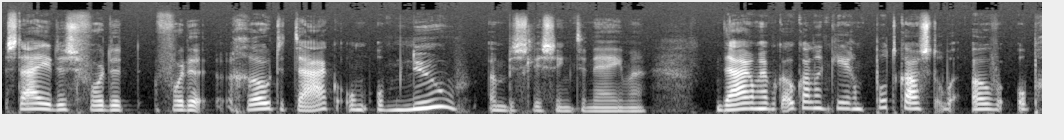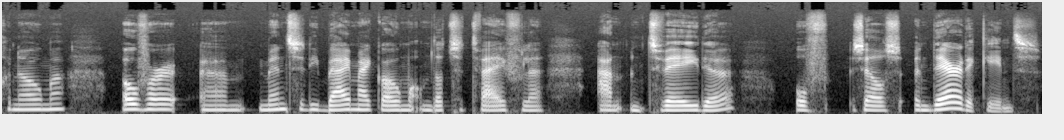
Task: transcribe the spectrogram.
sta je dus voor de, voor de grote taak om opnieuw een beslissing te nemen. Daarom heb ik ook al een keer een podcast op, opgenomen over um, mensen die bij mij komen omdat ze twijfelen aan een tweede of zelfs een derde kind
